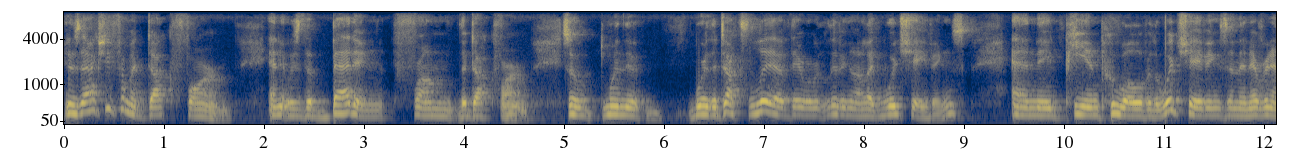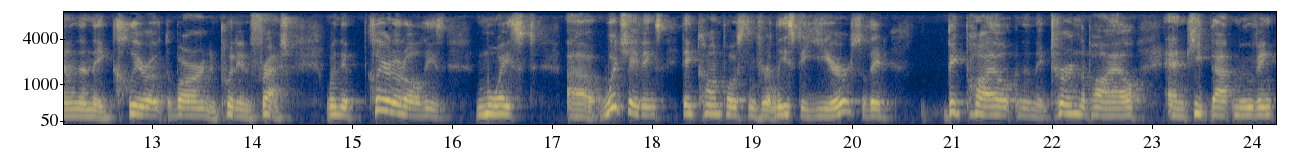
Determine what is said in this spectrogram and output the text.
It was actually from a duck farm, and it was the bedding from the duck farm. So when the where the ducks live, they were living on like wood shavings, and they'd pee and poo all over the wood shavings, and then every now and then they'd clear out the barn and put in fresh. When they cleared out all these moist uh, wood shavings, they'd compost them for at least a year. So they'd big pile and then they turn the pile and keep that moving.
